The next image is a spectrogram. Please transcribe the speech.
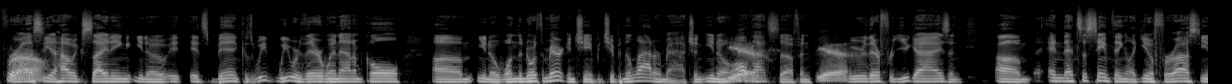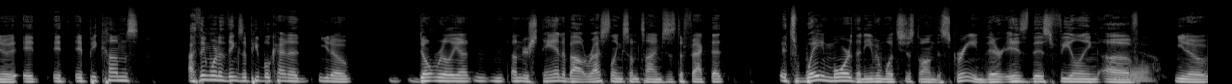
for us. You know how exciting you know it, it's been because we we were there when Adam Cole, um, you know, won the North American Championship in the ladder match, and you know all that stuff. And yeah. we were there for you guys and um and that's the same thing like you know for us you know it it it becomes i think one of the things that people kind of you know don't really un- understand about wrestling sometimes is the fact that it's way more than even what's just on the screen there is this feeling of yeah. you know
